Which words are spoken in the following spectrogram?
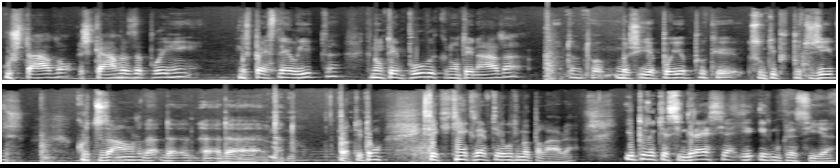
o Estado, as câmaras apoiem uma espécie de elite que não tem público, que não tem nada, portanto, mas e apoia porque são tipos protegidos, cortesãos da, da, da, da Pronto, então, aqui, quem é que deve ter a última palavra? Eu pus aqui assim, Grécia e, e democracia.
